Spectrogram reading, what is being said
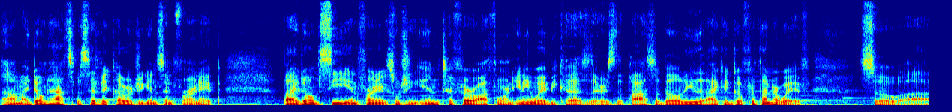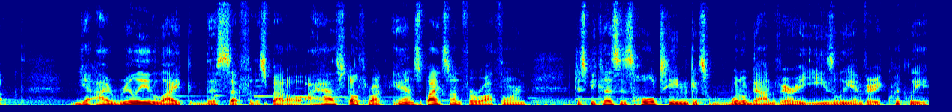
Um, I don't have specific coverage against Infernape, but I don't see Infernape switching into Ferrothorn anyway because there's the possibility that I could go for Thunder Wave. So, uh, yeah, I really like this set for this battle. I have Stealth Rock and Spikes on Ferrothorn just because his whole team gets whittled down very easily and very quickly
